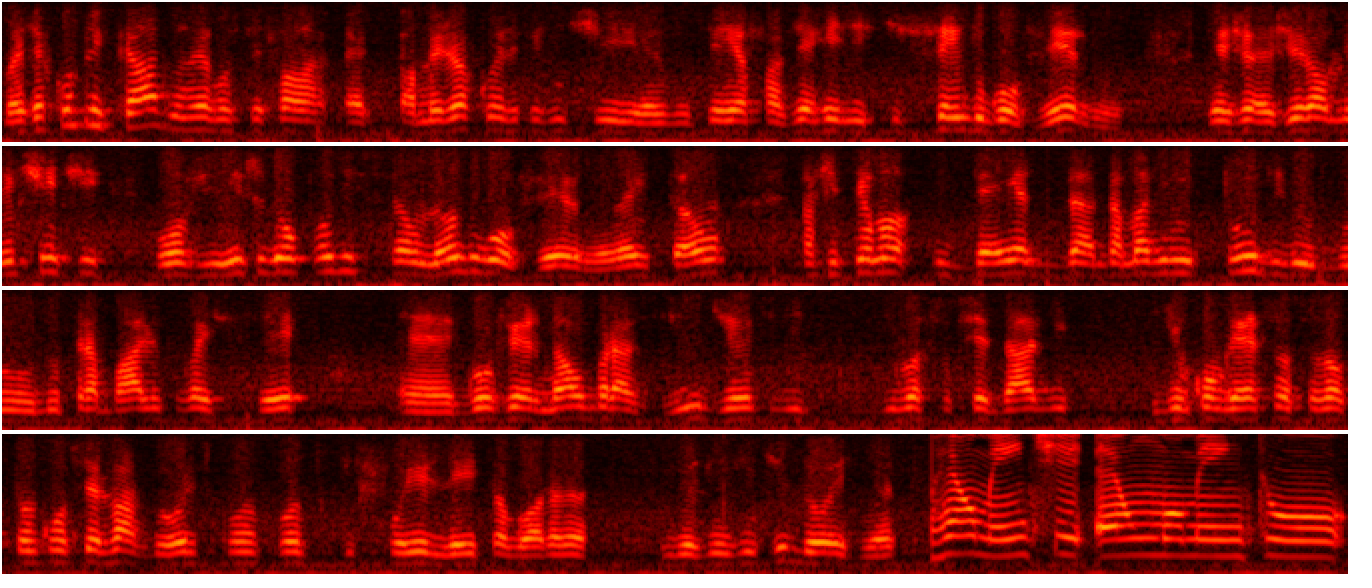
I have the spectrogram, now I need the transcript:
Mas é complicado, né, você falar, é, a melhor coisa que a gente eh, tem a fazer é resistir sendo governo. Né, geralmente a gente ouve isso da oposição, não do governo, né? Então, para se ter uma ideia da, da magnitude do, do, do, trabalho que vai ser é, governar o Brasil diante de, de, uma sociedade de um Congresso Nacional tão conservadores quanto que foi eleito agora em 2022, né? Realmente é um momento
